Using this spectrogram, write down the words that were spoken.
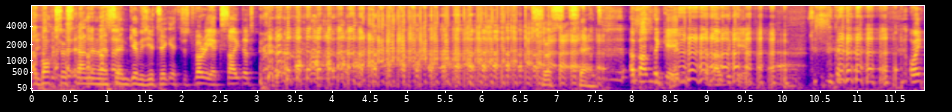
a boxer standing there saying, give us your ticket. Just very excited. Trust said. about the game. About the game. I mean,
